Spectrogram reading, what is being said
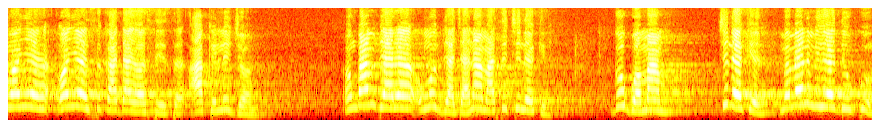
m onye Nsụka Diocese Akilijon. Mgbe m bịara ụmụbịaja na-amasị Chineke, gụgwọma m, Chineke memenụ m ihe dị ukwuu.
